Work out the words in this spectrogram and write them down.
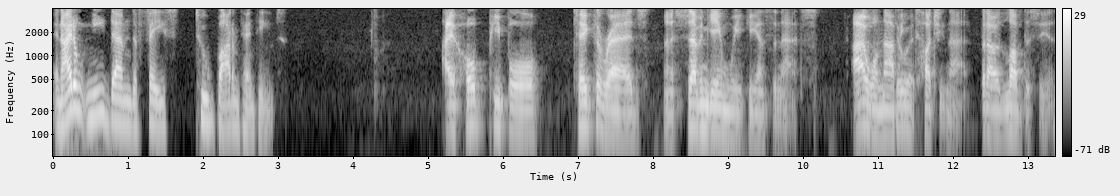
and I don't need them to face two bottom ten teams. I hope people take the Reds on a seven game week against the Nats. I will not Do be it. touching that, but I would love to see it.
